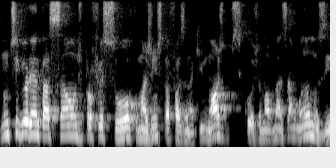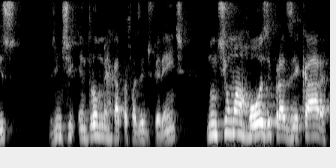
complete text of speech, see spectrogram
não tive orientação de professor, como a gente está fazendo aqui. Nós, do Psicologia Nova, nós amamos isso. A gente entrou no mercado para fazer diferente. Não tinha uma Rose para dizer, cara,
